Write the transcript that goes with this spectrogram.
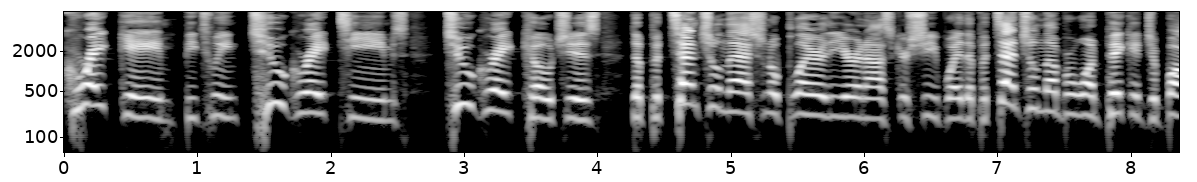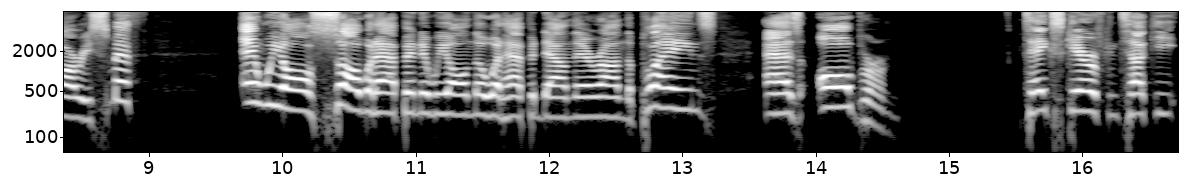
Great game between two great teams, two great coaches, the potential National Player of the Year in Oscar Tshiebwe, the potential number one pick in Jabari Smith. And we all saw what happened, and we all know what happened down there on the plains as Auburn takes care of Kentucky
